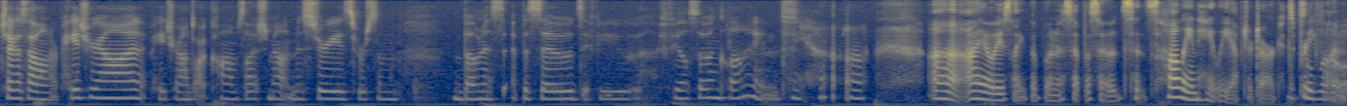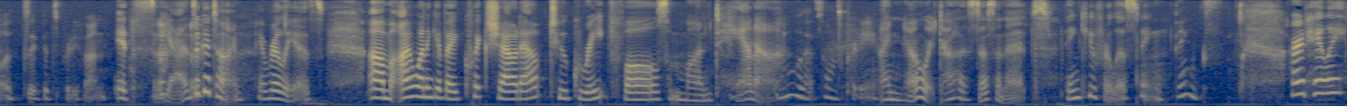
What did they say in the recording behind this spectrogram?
check us out on our Patreon at patreon.com slash mountain mysteries for some bonus episodes if you feel so inclined. Yeah. Uh, I always like the bonus episodes. It's Holly and Haley After Dark. It's, It's pretty little, fun. It's, it gets pretty fun. It's yeah, it's a good time. It really is. Um, I want to give a quick shout out to Great Falls, Montana. Ooh, that sounds pretty. I know it does, doesn't it? Thank you for listening. Thanks. All right, Haley.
